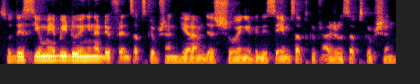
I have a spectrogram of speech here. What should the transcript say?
so this you may be doing in a different subscription. Here i'm just showing it in the same subscription azure subscription.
